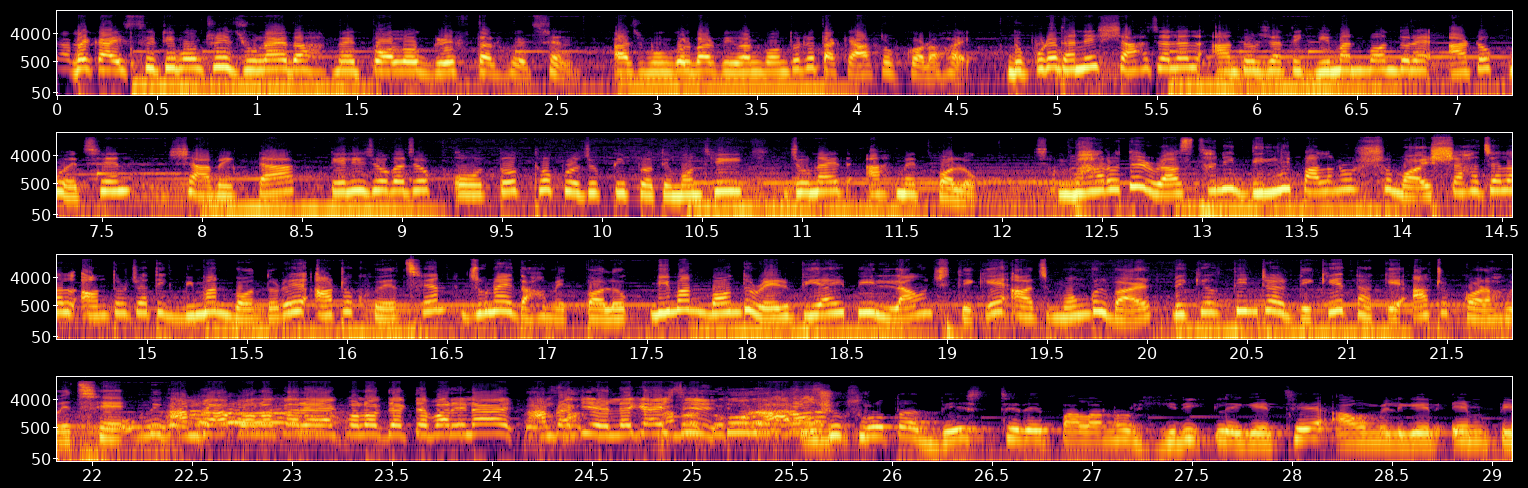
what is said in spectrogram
সাবেক আইসিটি মন্ত্রী জুনায়দ আহমেদ পলক গ্রেফতার হয়েছেন। আজ মঙ্গলবার বিমানবন্দরে তাকে আটক করা হয়। দুপুরে ধানের শাহজালাল আন্তর্জাতিক বিমানবন্দরে আটক হয়েছেন সাবেক ডাক, টেলিযোগাযোগ ও তথ্য প্রযুক্তি প্রতিমন্ত্রী জুনায়দ আহমেদ পলক। ভারতের রাজধানী দিল্লি পালানোর সময় শাহজালাল আন্তর্জাতিক বিমানবন্দরে আটক হয়েছেন জুনাইদ আহমেদ পলক। বিমানবন্দরের ভিআইপি লাউঞ্জ থেকে আজ মঙ্গলবার বিকেল তিনটার দিকে তাকে আটক করা হয়েছে। আমরা পলকের এক পলক দেখতে পারি নাই আমরা কি লেগে আইছি দর্শক শ্রোতা দেশ ছেড়ে পালানোর হিরিক লেগেছে আওয়ামী লীগের এমপি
